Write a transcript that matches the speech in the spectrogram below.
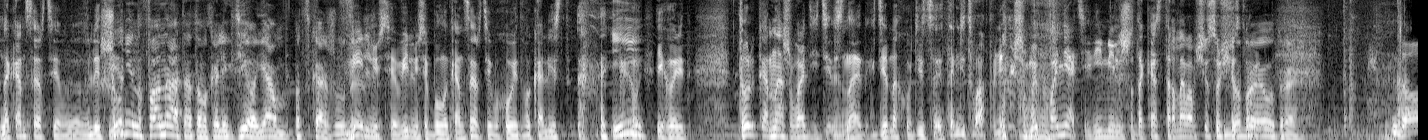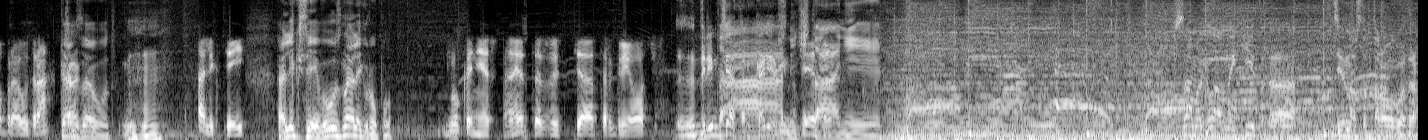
На концерте в Литве. Шунин фанат этого коллектива, я вам подскажу. В да. Вильнюсе, в Вильнюсе был на концерте, выходит вокалист И? и говорит, только наш водитель знает, где находится эта Литва. Понимаешь, мы понятия не имели, что такая страна вообще существует. Доброе утро. Доброе утро. Как, зовут? Алексей. Алексей, вы узнали группу? Ну, конечно, это же театр грез. Дрим Театр, Да, конечно. мечтаний. Самый главный хит э, 92 года.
